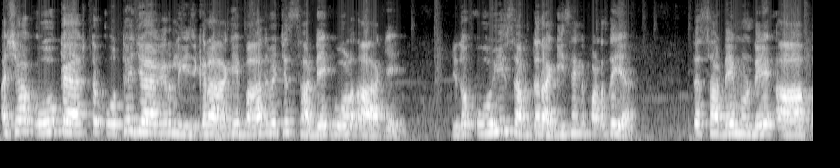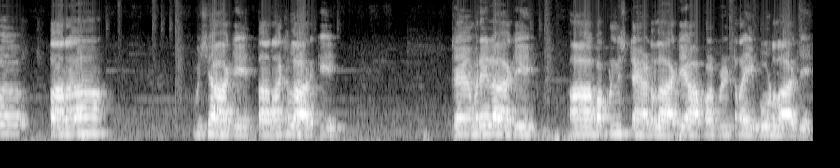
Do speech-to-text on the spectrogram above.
ਅੱਛਾ, ਉਹ ਕੈਸਟ ਉੱਥੇ ਜਾ ਕੇ ਰਿਲੀਜ਼ ਕਰਾ ਕੇ ਬਾਅਦ ਵਿੱਚ ਸਾਡੇ ਕੋਲ ਆ ਕੇ ਜਦੋਂ ਉਹੀ ਸ਼ਬਦ ਰਾਗੀ ਸਿੰਘ ਪੜ੍ਹਦੇ ਆ, ਤੇ ਸਾਡੇ ਮੁੰਡੇ ਆਪ ਤਾਰਾਂ ਵਿਛਾ ਕੇ, ਤਾਰਾਂ ਖਿਲਾਰ ਕੇ, ਕੈਮਰੇ ਲਾ ਕੇ, ਆਪ ਆਪਣੇ ਸਟੈਂਡ ਲਾ ਕੇ, ਆਪ ਆਪਣੇ ਟ੍ਰਾਈਪੋਡ ਲਾ ਕੇ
